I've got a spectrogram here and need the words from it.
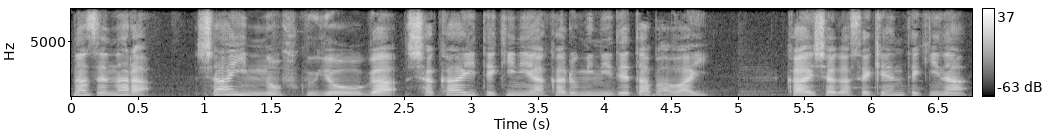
なぜなら社員の副業が社会的に明るみに出た場合会社が世間的な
